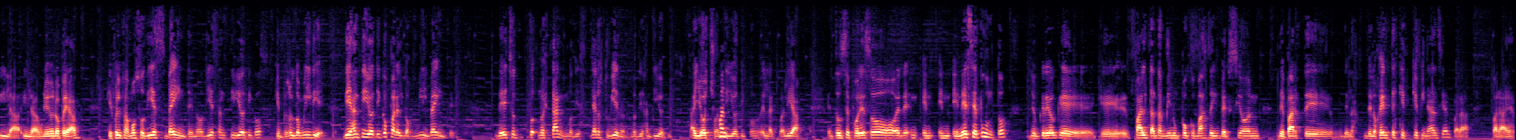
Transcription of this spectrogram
y la, y la Unión Europea, que fue el famoso 10-20, ¿no? 10 antibióticos, que empezó el 2010. 10 antibióticos para el 2020. De hecho, no están los 10, ya no estuvieron los 10 antibióticos. Hay 8 antibióticos en la actualidad. Entonces, por eso, en, en, en, ese punto, yo creo que, que, falta también un poco más de inversión de parte de, de los entes que, que financian para, para,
